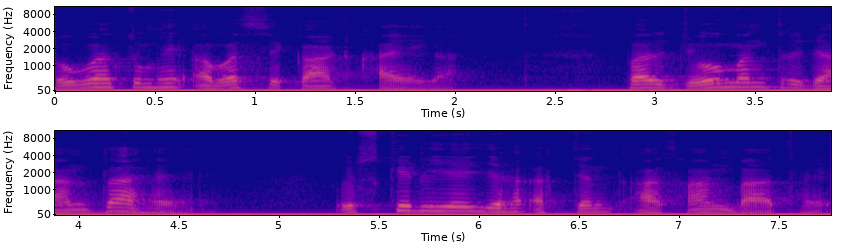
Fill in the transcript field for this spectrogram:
तो वह तुम्हें अवश्य काट खाएगा। पर जो मंत्र जानता है, उसके लिए यह अत्यंत आसान बात है।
